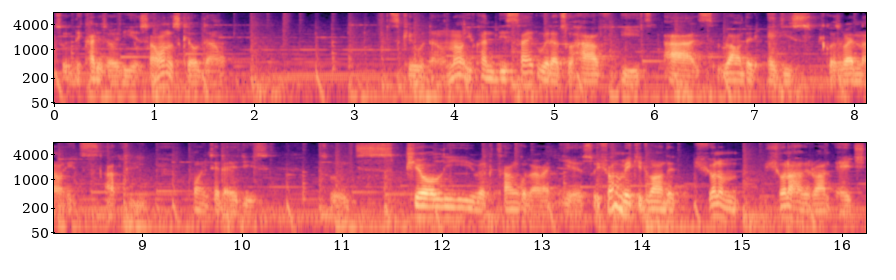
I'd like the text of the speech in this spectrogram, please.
so the card is already here. So I want to scale down. Scale down. Now you can decide whether to have it as rounded edges because right now it's actually pointed edges. So it's purely rectangular right here. So if you want to make it rounded, if you want to, if you want to have a round edge,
